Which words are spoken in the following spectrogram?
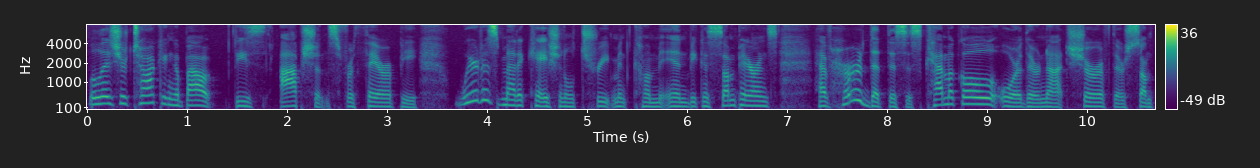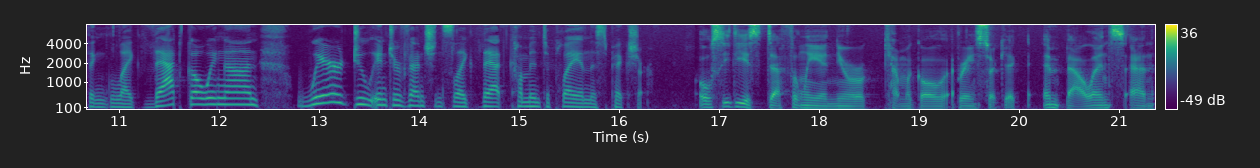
Well, as you're talking about these options for therapy, where does medicational treatment come in? Because some parents have heard that this is chemical or they're not sure if there's something like that going on. Where do interventions like that come into play in this picture? OCD is definitely a neurochemical brain circuit imbalance, and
